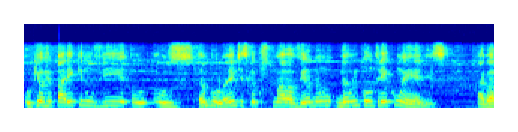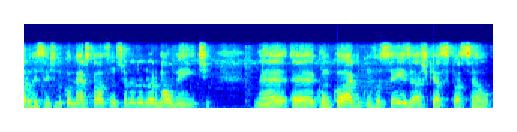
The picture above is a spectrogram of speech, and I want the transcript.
o, que eu reparei é que não vi os ambulantes que eu costumava ver, eu não, não encontrei com eles. Agora, o restante do comércio estava funcionando normalmente. Né? É, concordo com vocês, acho que a situação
